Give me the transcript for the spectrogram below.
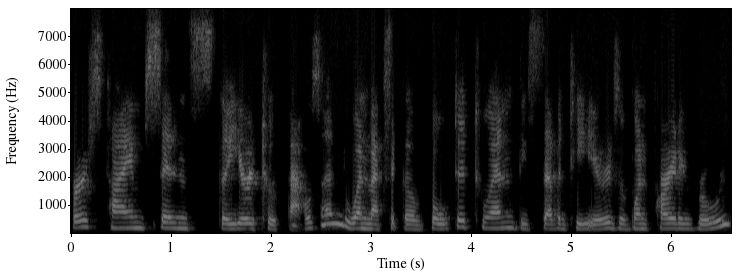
first time since the year 2000 when Mexico voted to end the 70 years of one party rule,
